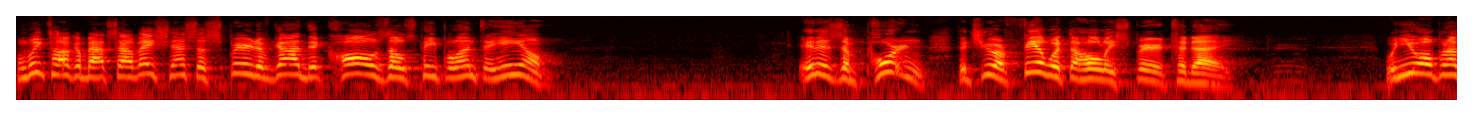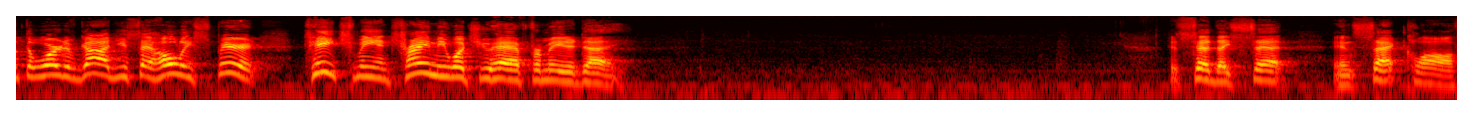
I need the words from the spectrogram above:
When we talk about salvation, that's the Spirit of God that calls those people unto Him. It is important that you are filled with the Holy Spirit today. When you open up the Word of God, you say, Holy Spirit, teach me and train me what you have for me today. It said they sat in sackcloth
